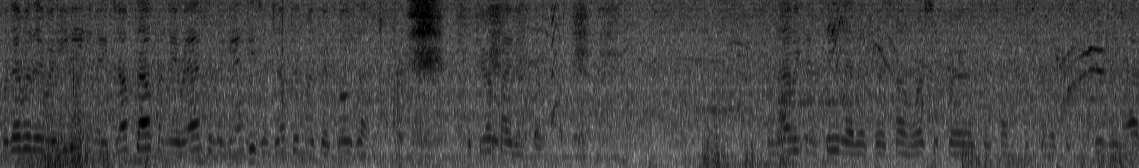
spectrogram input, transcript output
whatever they were eating and they jumped up and they ran to the Ganges and jumped in with their clothes on to purify themselves. So now we can see that if there's some worshippers or some system which is completely not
